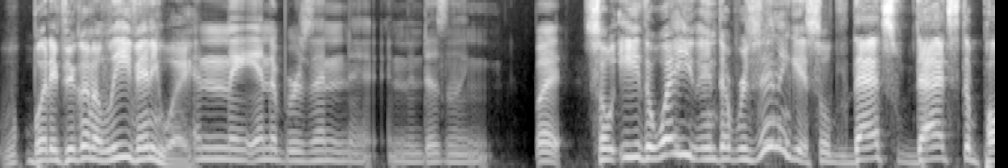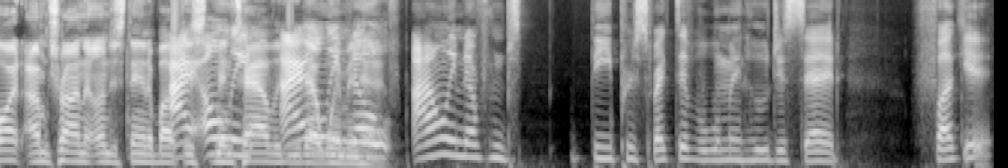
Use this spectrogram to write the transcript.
But if you're going to leave anyway, and they end up resenting it, and it doesn't. But so either way, you end up resenting it. So that's that's the part I'm trying to understand about this only, mentality I that only women know, have. I only know from the perspective of women who just said, "Fuck it,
